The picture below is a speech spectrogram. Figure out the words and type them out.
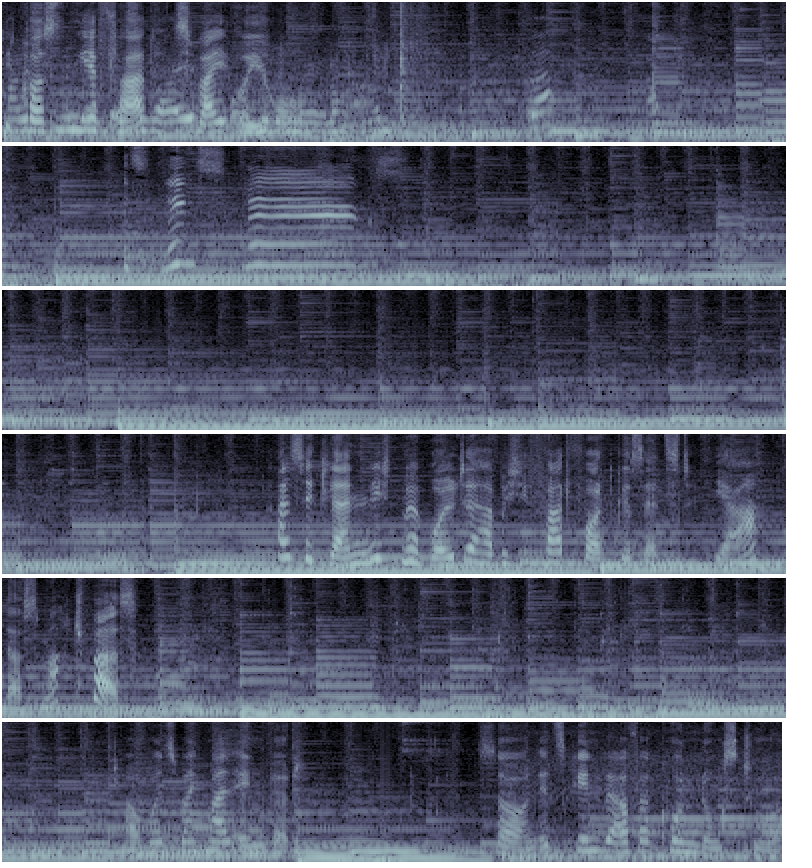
Die kosten je das Fahrt rein? 2 Oh, hier Euro. Links, links. Als die Kleine nicht mehr wollte, habe ich die Fahrt fortgesetzt. Ja, das macht Spaß. Wenn es manchmal eng wird. So, und jetzt gehen wir auf Erkundungstour.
